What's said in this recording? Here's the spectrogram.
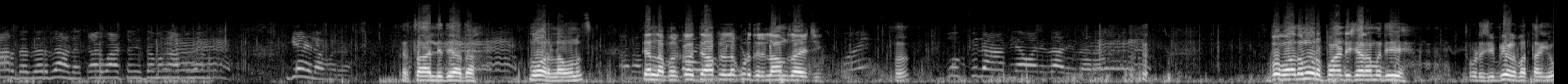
अर्धा जर झालं काय वाटत तर मग आपण घ्यायला बरं. तर चालली ते आता. मोर लावूनच. त्यांना पण कळते आपल्याला कुठेतरी लांब जायची. हं? बघू आता मोर पांडे शहरामध्ये थोडीशी बेळ बत्ता घेऊ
